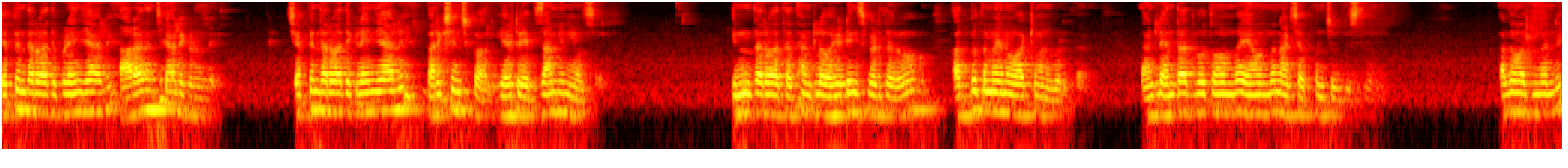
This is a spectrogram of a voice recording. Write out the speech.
చెప్పిన తర్వాత ఇప్పుడు ఏం చేయాలి? ఆరాధన చేయాలి ఇక్కడ ఉండి. చెప్పిన తర్వాత ఇక్కడ ఏం చేయాలి? పరీక్షించుకోవాలి. యూ టు ఎగ్జామిన్ యువర్ సెల్ఫ్ ఇన్న తర్వాత దాంట్లో హెడ్డింగ్స్ పెడతారు. అద్భుతమైన వాక్యం అని పెడతారు. దాంట్లో ఎంత అద్భుతం ఉందో ఏముందో నాకు చెప్పని చూపిస్తుంది. అర్థమవుతుందండి?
